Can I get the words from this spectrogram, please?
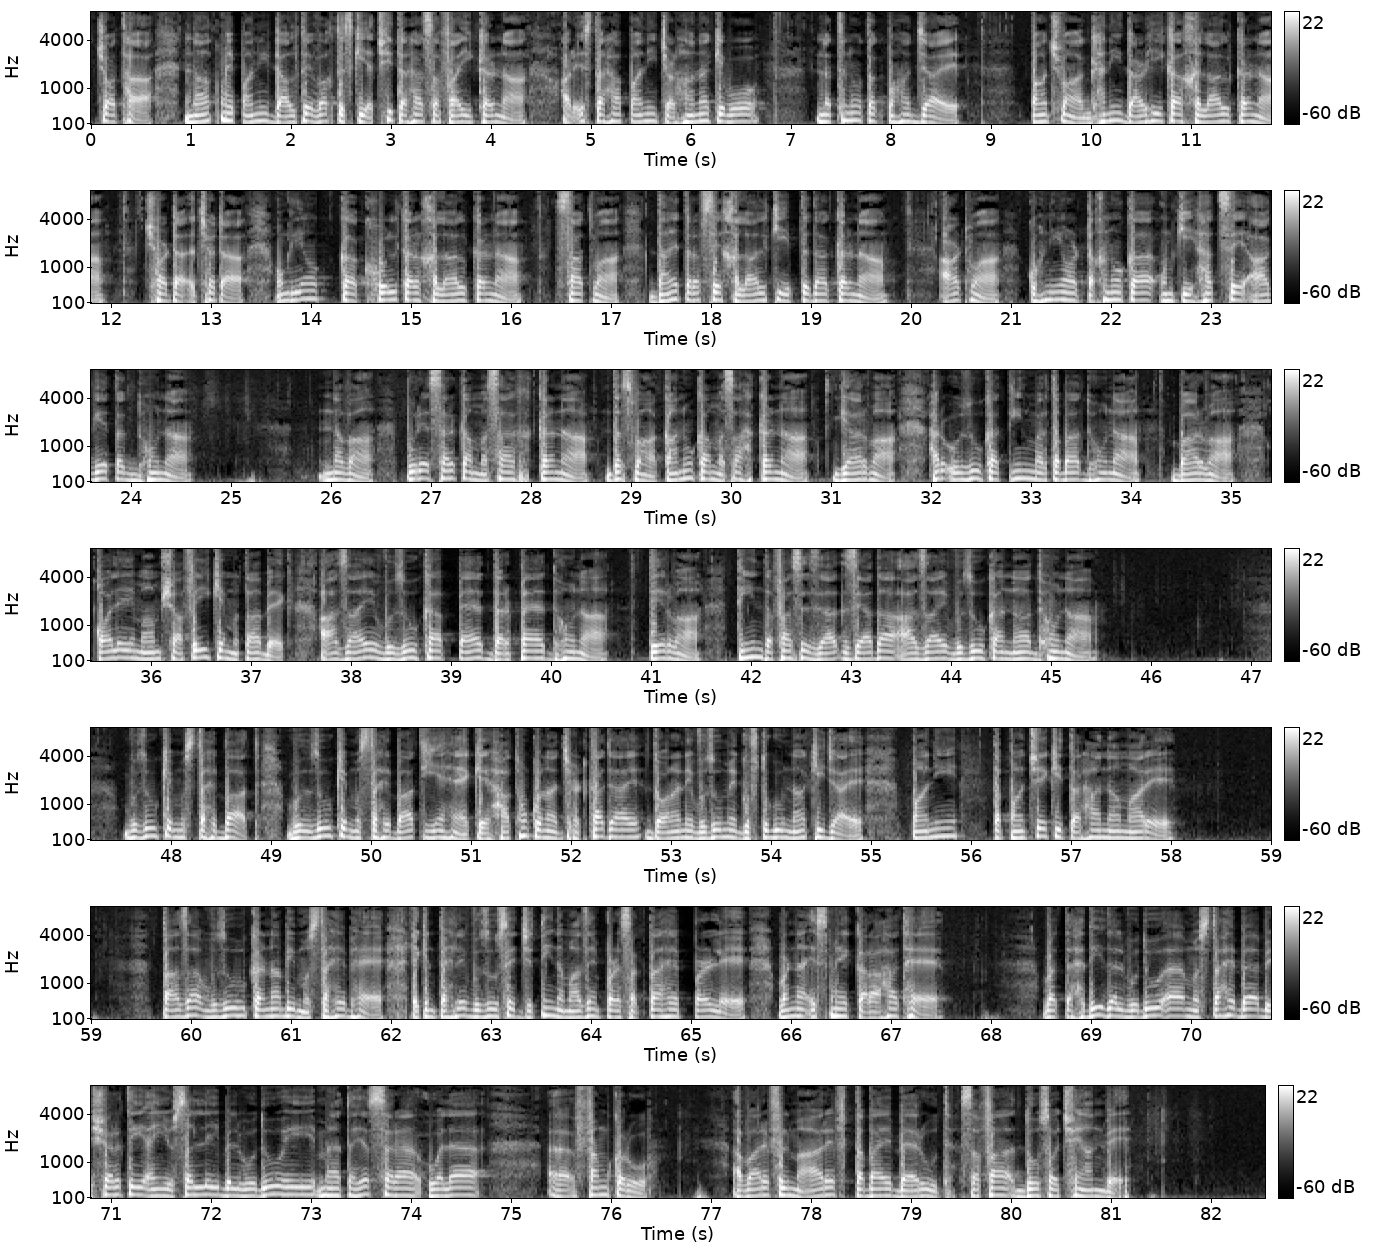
چوتھا، ناک میں پانی ڈالتے وقت اس کی اچھی طرح صفائی کرنا اور اس طرح پانی چڑھانا کہ وہ نتنوں تک پہنچ جائے۔ پانچواں، گھنی داڑھی کا خلال کرنا۔ چھوٹا، چھٹا، انگلیوں کا کھول کر خلال کرنا۔ ساتواں، دائیں طرف سے خلال کی ابتدا کرنا۔ آٹھواں کوہنیوں اور ٹخنوں کا ان کی حد سے آگے تک دھونا۔ نواں پورے سر کا مساح کرنا، دسواں، کانوں کا مساح کرنا، گیارہواں، ہر عضو کا تین مرتبہ دھونا، بارہواں، قول امام شافعی کے مطابق اعضائے وضو کا پے در پے دھونا تیرواں تین دفعہ سے زیادہ اعضائے وضو کا نہ دھونا۔ وضو کے مستحبات، وضو کے مستحبات یہ ہیں کہ ہاتھوں کو نہ جھٹکا جائے، دوران وضو میں گفتگو نہ کی جائے، پانی تپانچے کی طرح نہ مارے۔ تازہ وضو کرنا بھی مستحب ہے، لیکن پہلے وضو سے جتنی نمازیں پڑھ سکتا ہے، پڑھ لے، ورنہ اس میں کراہت ہے۔ و تحدید الودو مستحب بشرطی این یوسلی بالودو میں تیسر ولا فم کرو۔ عوارف المعارف طبع بیروت صفحہ دو سو چھیانوے۔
